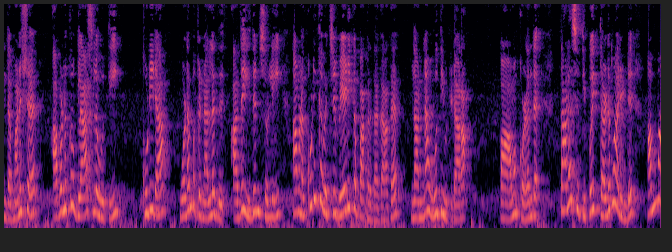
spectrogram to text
இந்த மனுஷர் அவனுக்கும் கிளாஸ்ல ஊத்தி குடிடா உடம்புக்கு நல்லது அது இதுன்னு சொல்லி அவனை குடிக்க வச்சு வேடிக்கை பார்க்கறதுக்காக நன்னா ஊத்தி விட்டுட்டாராம். பாவம் குழந்தை. தலை சுத்தி போய் தடுமாறிண்டு அம்மா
